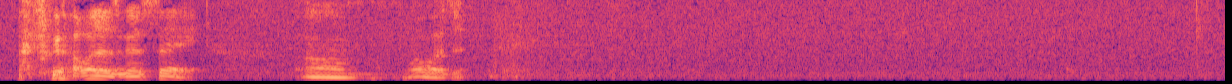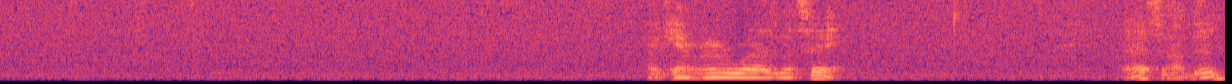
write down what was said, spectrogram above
I forgot what I was gonna say. Um what was it? I can't remember what I was to say. That's not good.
